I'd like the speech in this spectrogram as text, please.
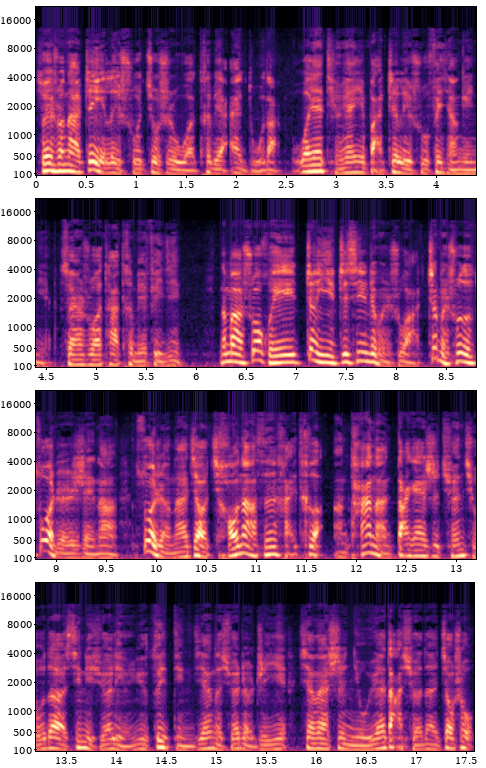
所以说呢，这一类书就是我特别爱读的，我也挺愿意把这类书分享给你。虽然说它特别费劲。那么说回《正义之心》这本书啊，这本书的作者是谁呢？作者呢叫乔纳森·海特啊，他呢大概是全球的心理学领域最顶尖的学者之一，现在是纽约大学的教授。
